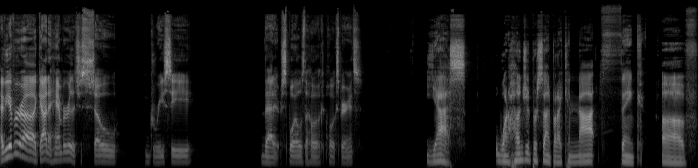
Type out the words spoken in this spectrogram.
Have you ever uh, gotten a hamburger that's just so greasy that it spoils the whole whole experience? yes 100% but i cannot think of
